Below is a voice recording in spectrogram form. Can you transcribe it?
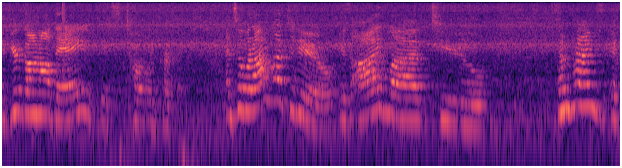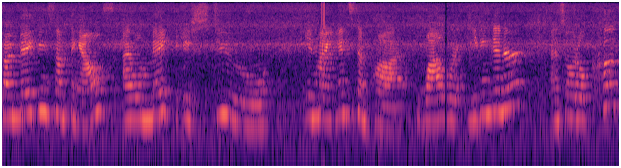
if you're gone all day, it's totally perfect. And so what I love to do is I love to sometimes if I'm making something else, I will make a stew in my Instant Pot while we're eating dinner. And so it'll cook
